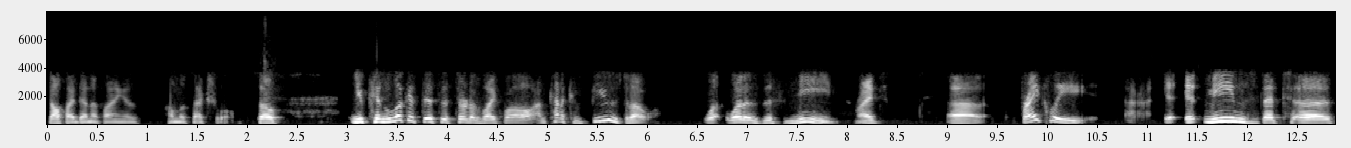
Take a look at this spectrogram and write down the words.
self-identifying as homosexual. So you can look at this as sort of like, well, I'm kind of confused about what what does this mean, right? Uh, frankly, uh, it, it means that uh,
